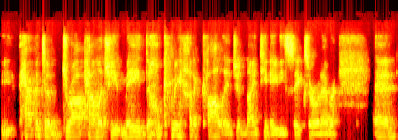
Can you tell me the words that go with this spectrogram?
He happened to drop how much he had made though coming out of college in 1986 or whatever, and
